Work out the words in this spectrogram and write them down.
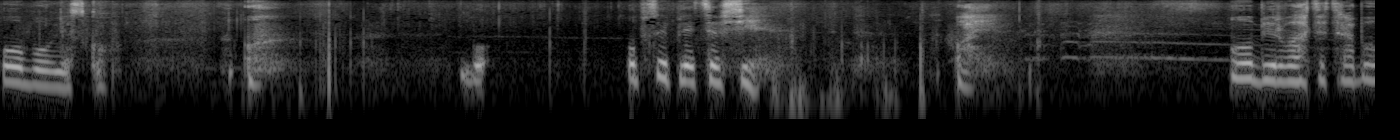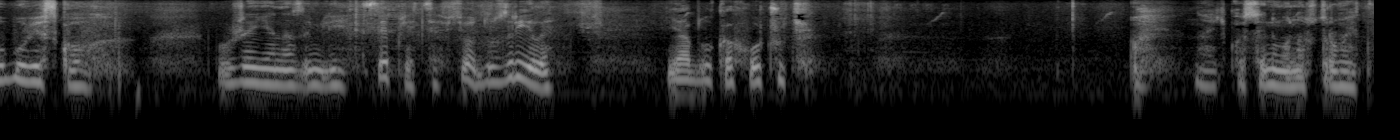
Обов'язково. О. Бо обсипляться всі. Ой. Обірвати треба обов'язково. Бо вже є на землі. Сипляться, все, дозріли. Яблука хочуть. Ой, навіть коси не можна встромити.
